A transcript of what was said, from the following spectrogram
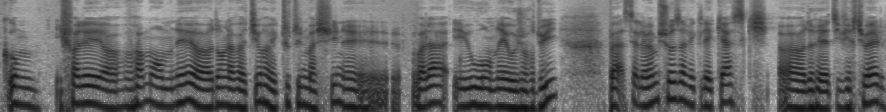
comme il fallait euh, vraiment emmener euh, dans la voiture avec toute une machine et voilà, et où on est aujourd'hui, bah, c'est la même chose avec les casques euh, de réalité virtuelle.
